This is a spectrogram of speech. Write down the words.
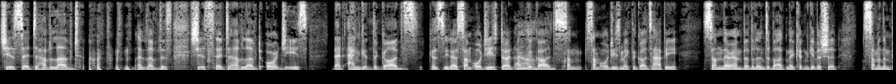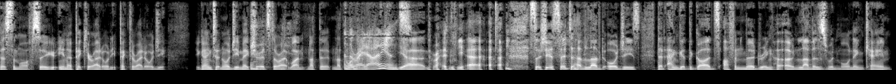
She is said to have loved I love this. She is said to have loved orgies that angered the gods. Because, you know, some orgies don't anger Oh. gods. Some some orgies make the gods happy. Some they're ambivalent about and they couldn't give a shit. Some of them piss them off. So you know, pick your right orgy, pick the right orgy. You're going to an orgy, make sure it's the right one, not the not the, And the right that- audience. yeah, right. Yeah. so she is said to have loved orgies that angered the gods, often murdering her own lovers when morning came.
